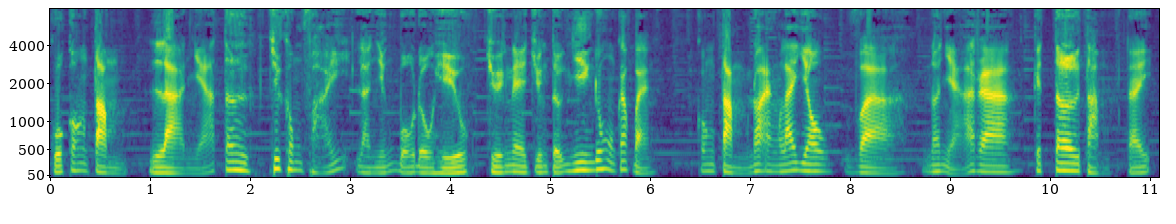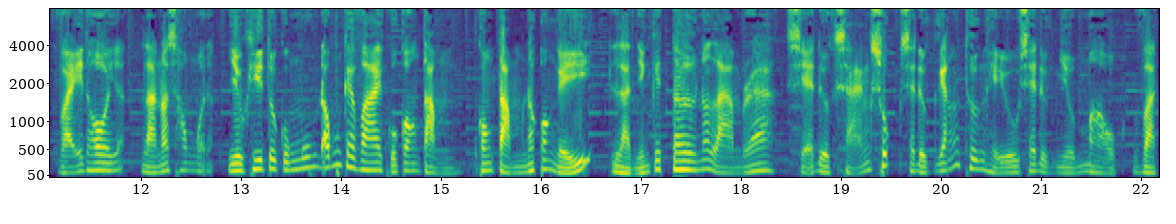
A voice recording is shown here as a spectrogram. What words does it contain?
của con tầm là nhã tơ, chứ không phải là những bộ đồ hiệu. Chuyện này chuyện tự nhiên đúng không các bạn? Con tầm nó ăn lá dâu và nó nhả ra cái tơ tầm đấy, vậy thôi á, là nó xong rồi đó. Nhiều khi tôi cũng muốn đóng cái vai của con tầm. Con tầm nó có nghĩ là những cái tơ nó làm ra sẽ được sản xuất, sẽ được gắn thương hiệu, sẽ được nhuộm màu và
